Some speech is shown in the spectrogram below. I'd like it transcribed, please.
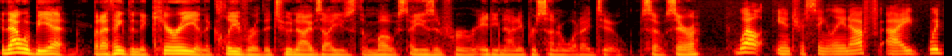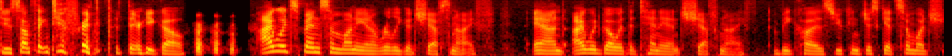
And that would be it. But I think the Nakiri and the cleaver are the two knives I use the most. I use it for 80, 90% of what I do. So, Sarah? Well, interestingly enough, I would do something different, but there you go. I would spend some money on a really good chef's knife, and I would go with the 10 inch chef knife because you can just get so much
